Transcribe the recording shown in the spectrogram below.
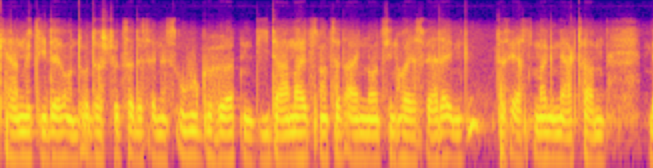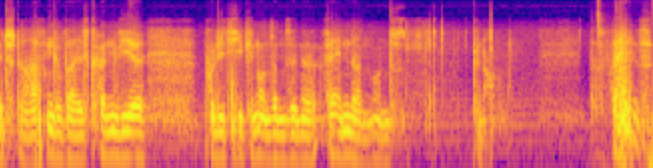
Kernmitglieder und Unterstützer des NSU gehörten, die damals 1991 in Hoyerswerda das erste Mal gemerkt haben, mit Straßengewalt können wir Politik in unserem Sinne verändern. Und genau, das war jetzt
